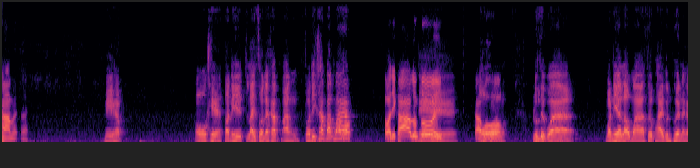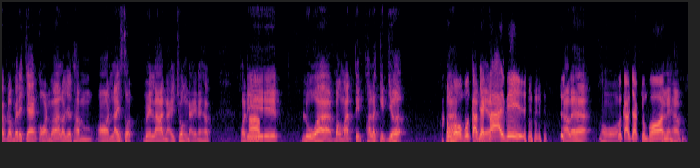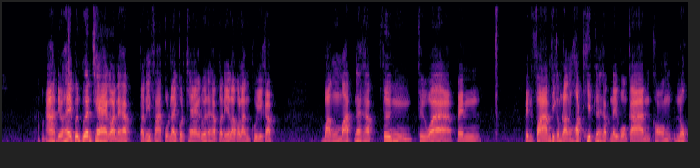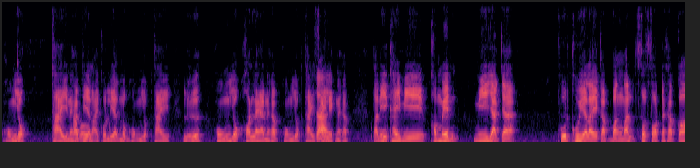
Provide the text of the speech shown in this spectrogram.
ห้ามเออนี่ครับ โอเค ตอนนี้ไลฟ์สดแล้วครับบังสวัสดีครับบังมาครับผม สวัสดีครับลุงตุ้ยนี่ครับโอ้ผโหม รู้สึกว่าวันนี้เรามาเซอร์ไพรส์เพื่อนๆนะครับ เราไม่ได้แจ้งก่อนว่าเราจะทำออนไลฟ์สดเวลาไหนช่วงไหนนะครับ พอดีรู้ว่าบางมัดติดภารกิจเยอะโอ้โหเพิ่งกลับจากใต้พี่อะไรฮะโอ้โหเพิ่งกลับจากชุมพร นั่นนะครับ อะเดี๋ยวให้เพื่อนๆแชร์ก่อนนะครับ ตอนนี้ฝากกดไลค์กดแชร์กันด้วยนะครับ ตอนนี้เรากำลังคุยกับบังมัดนะครับ ซึ่งถือว่าเป็นเป็นฟาร์มที่กำลังฮอตฮิตนะครับ ในวงการของนกหงส์หยกไทยนะครับ ครับผม ที่หลายคนเรียกนกหงส์หยกไทย หรือหงส์หยกฮอลแลนด์นะครับ หงส์หยกไทยใช่ไซส์เล็กนะครับ ตอนนี้ใครมีคอมเมนต์มีอยากจะพูดคุยอะไรกับบังมัดสดๆนะครับ ก็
